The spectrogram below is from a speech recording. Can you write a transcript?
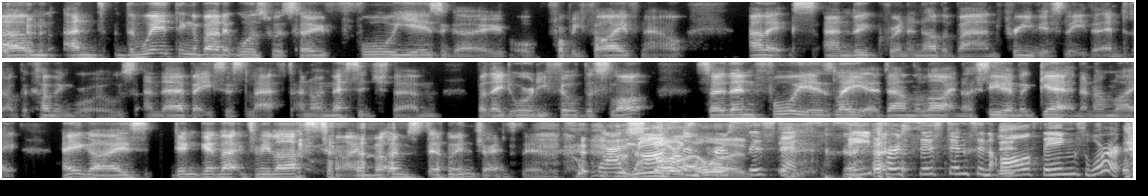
um and the weird thing about it was was so four years ago or probably five now alex and luke were in another band previously that ended up becoming royals and their bassist left and i messaged them but they'd already filled the slot so then four years later down the line i see them again and i'm like hey guys didn't get back to me last time but i'm still interested That's awesome. align. Persistence. See, persistence in all things work.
